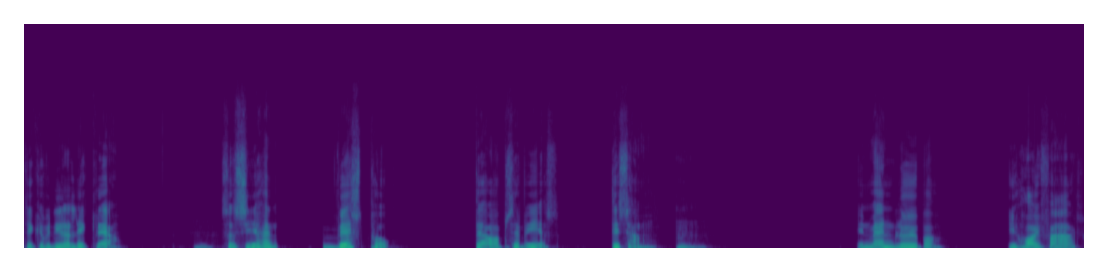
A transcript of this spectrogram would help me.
Det kan vi lige lade ligge der. Mm. Så siger han, vestpå, der observeres det samme. Mm. En mand løber i høj fart,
